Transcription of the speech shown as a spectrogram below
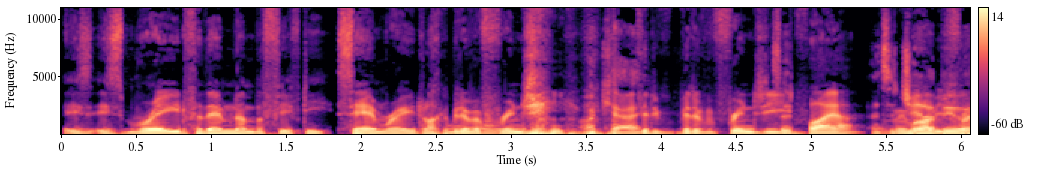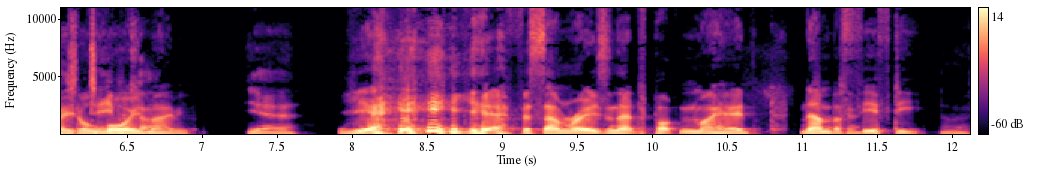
is is Reid for them number fifty? Sam Reid, like a bit of a fringy, okay. bit, of, bit of a fringy That's a- player. that's a it might be GWS Reid or Lloyd, cut. maybe. yeah, Yeah, yeah. For some reason, that just popped in my head. Number Okay. fifty number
